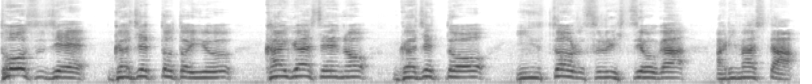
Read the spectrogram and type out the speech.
トース J ガジェットという海外製のガジェットをインストールする必要がありました。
